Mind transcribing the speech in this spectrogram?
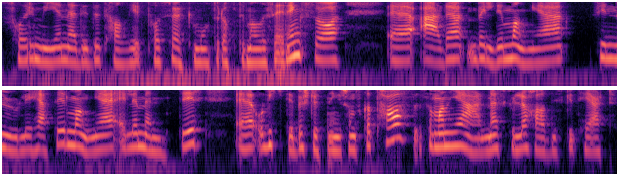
for mye ned i detaljer på søkemotoroptimalisering, så eh, er det veldig mange finurligheter, mange elementer eh, og viktige beslutninger som skal tas, som man gjerne skulle ha diskutert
